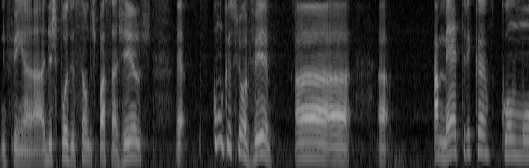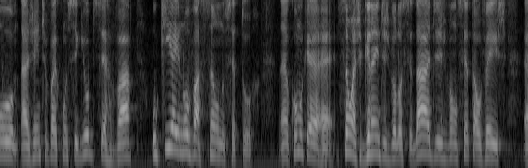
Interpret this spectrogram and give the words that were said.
enfim, à disposição dos passageiros. É, como que o senhor vê a, a, a métrica, como a gente vai conseguir observar o que é inovação no setor? Né? Como que é, é, são as grandes velocidades? Vão ser talvez é,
